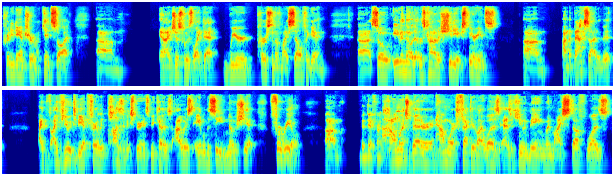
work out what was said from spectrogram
pretty damn sure my kids saw it. Um, and I just was like that weird person of myself again. Uh, so even though that was kind of a shitty experience um, on the backside of it, I, I view it to be a fairly positive experience because I was able to see no shit for real. Um, the difference, how much yeah. better and how more effective I was as a human being when my stuff was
